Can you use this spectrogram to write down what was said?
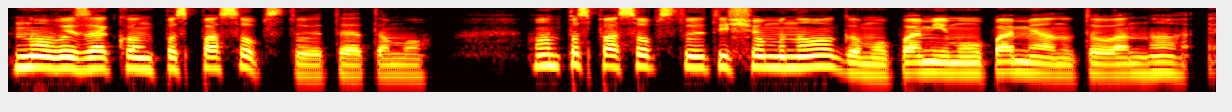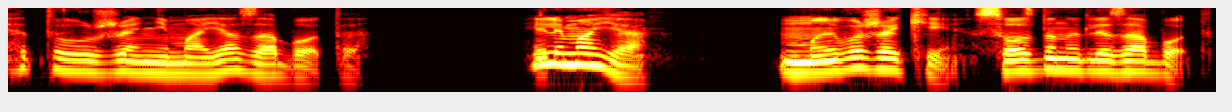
Новый закон поспособствует этому. Он поспособствует еще многому, помимо упомянутого, но это уже не моя забота. Или моя. Мы, вожаки, созданы для забот.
